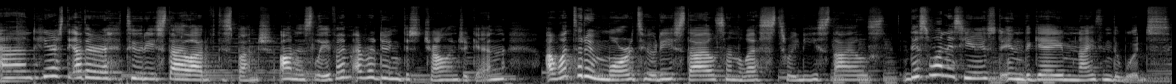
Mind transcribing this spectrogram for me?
And here's the other 2D style out of this bunch. Honestly, if I'm ever doing this challenge again, I want to do more 2D styles and less 3D styles. This one is used in the game Night in the Woods.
